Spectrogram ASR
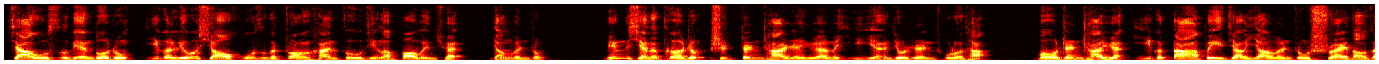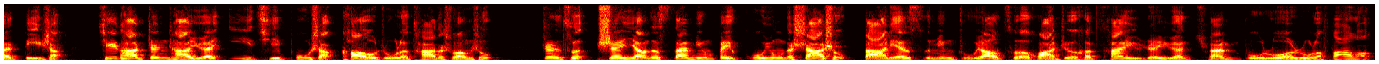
下午四点多钟，一个留小胡子的壮汉走进了包围圈。杨文忠，明显的特征是侦查人员们一眼就认出了他。某侦查员一个大背将杨文忠摔倒在地上，其他侦查员一起扑上，铐住了他的双手。至此，沈阳的三名被雇佣的杀手、大连四名主要策划者和参与人员全部落入了法网。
